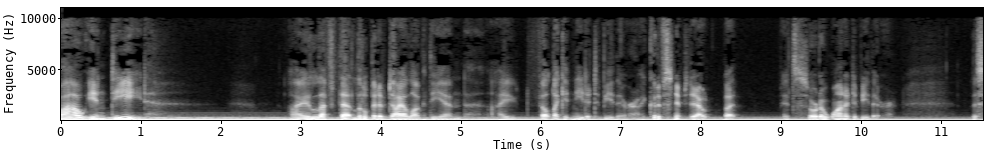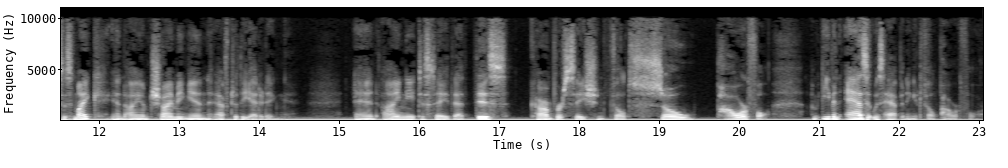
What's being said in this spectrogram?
Wow, indeed. I left that little bit of dialogue at the end. I felt like it needed to be there. I could have snipped it out, but it sort of wanted to be there. This is Mike, and I am chiming in after the editing. And I need to say that this conversation felt so powerful. Um, even as it was happening, it felt powerful.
